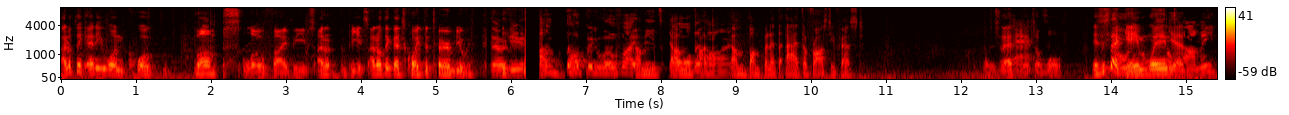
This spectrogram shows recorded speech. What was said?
I don't think anyone quote bumps lo-fi beats. I don't beats. I don't think that's quite the term you would. No, dude. I'm bumping lo-fi I'm, beats I'm, all the I'm, time. I'm bumping at the at the Frosty Fest. What is So that it's a wolf. Is this Yeah. that game, oh, Wayne? Yeah. Tommy?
